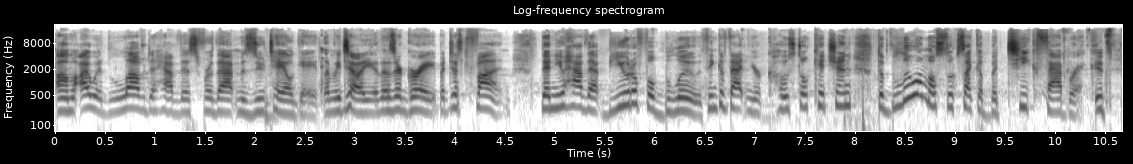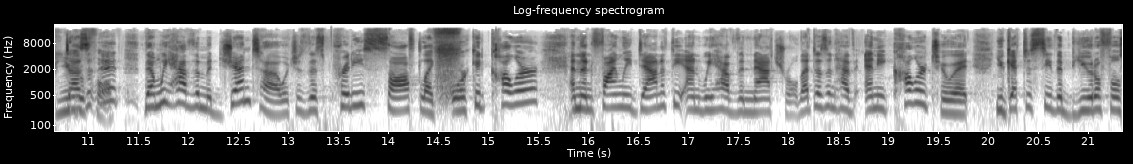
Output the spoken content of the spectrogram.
Um, I would love to have this for that Mizzou tailgate. Let me tell you, those are great, but just fun. Then you have that beautiful blue. Think of that in your coastal kitchen. The blue almost looks like a batik fabric. It's beautiful. Doesn't it? Then we have the magenta, which is this pretty soft, like orchid color. And then finally, down at the end, we have the natural. That doesn't have any color to it. You get to see the beautiful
